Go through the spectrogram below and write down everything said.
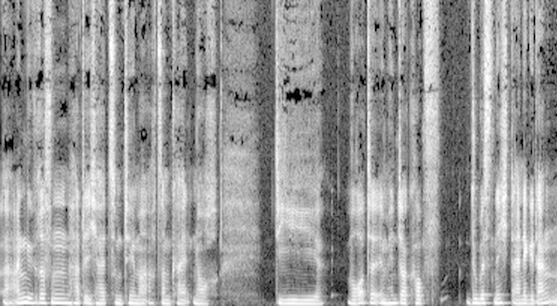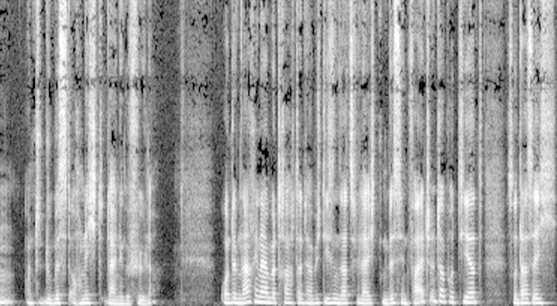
äh, angegriffen hatte ich halt zum Thema Achtsamkeit noch die Worte im Hinterkopf, du bist nicht deine Gedanken und du bist auch nicht deine Gefühle. Und im Nachhinein betrachtet habe ich diesen Satz vielleicht ein bisschen falsch interpretiert, so dass ich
